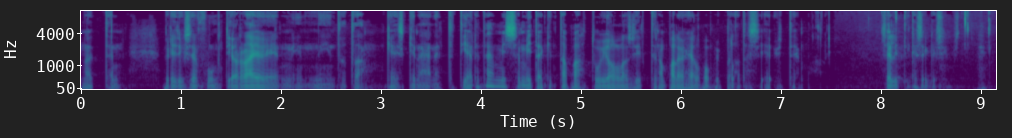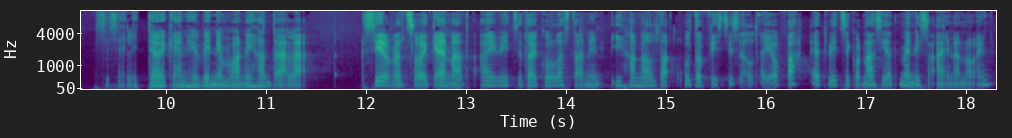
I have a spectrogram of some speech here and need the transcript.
noiden yrityksen funktion rajojen niin, niin tota, keskenään, että tiedetään missä mitäkin tapahtuu, jolloin sitten on paljon helpompi pelata siihen yhteen maaliin. Selittikö se kysymys? Se selitti oikein hyvin, niin mä oon ihan täällä silmät soikeena, että ai vitsi, toi kuulostaa niin ihanalta utopistiselta jopa, että vitsi kun asiat menis aina noin.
